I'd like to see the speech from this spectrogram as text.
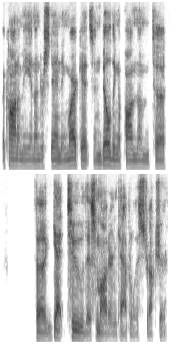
economy and understanding markets and building upon them to to get to this modern capitalist structure.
